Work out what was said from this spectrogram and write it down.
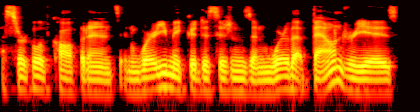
a circle of competence and where you make good decisions and where that boundary is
